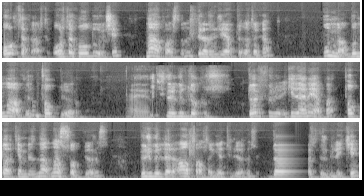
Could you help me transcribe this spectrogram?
Ortak artık. Ortak olduğu için ne yaparsanız biraz önce yaptık Atakan. Bundan bunu ne yapıyorum? Topluyorum. Evet. 3,9. 4,2 tane yapar. Toplarken biz na- nasıl topluyoruz? Virgülleri alt alta getiriyoruz. 4,2.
